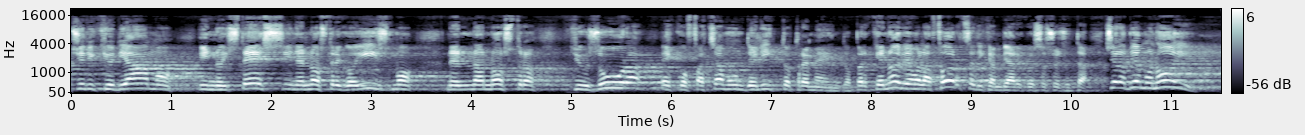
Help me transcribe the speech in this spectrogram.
ci richiudiamo in noi stessi, nel nostro egoismo, nella nostra chiusura, ecco, facciamo un delitto tremendo, perché noi abbiamo la forza di cambiare questa società, ce l'abbiamo noi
